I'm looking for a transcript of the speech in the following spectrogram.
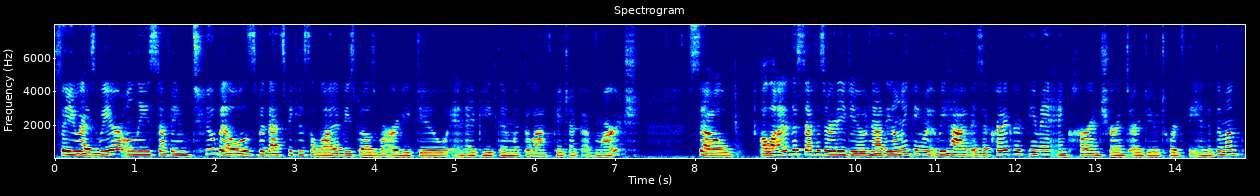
So you guys, we are only stuffing two bills, but that's because a lot of these bills were already due and I paid them with the last paycheck of March. So a lot of the stuff is already due. Now the only thing that we have is a credit card payment and car insurance are due towards the end of the month,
